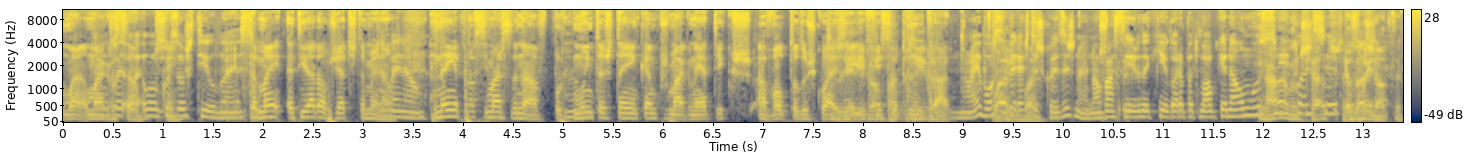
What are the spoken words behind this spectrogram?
uma, uma Uma agressão. coi- uma sim. coisa hostil, não é? Sim. Também atirar objetos também, Também não. Ah. Nem aproximar-se da nave, porque muitas têm campos magnéticos à volta dos quais é Terrível, difícil pá, penetrar. Não é bom Claro, saber claro. estas coisas, não é? Não vá sair daqui agora para tomar um pequeno almoço Não, é muito chato. acontecer.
